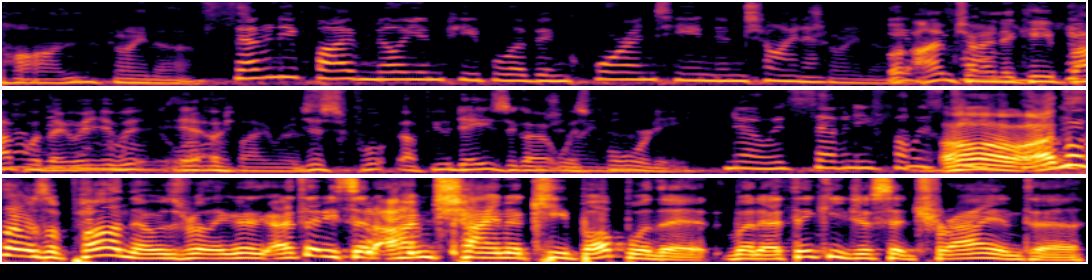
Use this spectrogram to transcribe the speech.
Wuhan. China. 75 million people have been quarantined in China. China. But I'm trying to keep up with it. leave It- it- it- uh, just for, a few days ago, it was 40. No, it's 75. It's Oh, two- I it thought that was a pun. That was really good. I thought he said, "I'm trying to keep up with it," but I think he just said "trying to."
